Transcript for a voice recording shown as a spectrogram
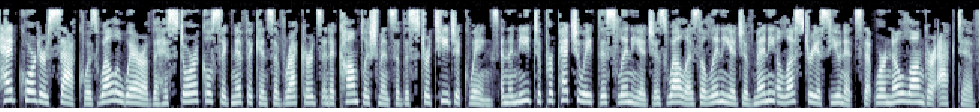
Headquarters SAC was well aware of the historical significance of records and accomplishments of the strategic wings and the need to perpetuate this lineage as well as the lineage of many illustrious units that were no longer active.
